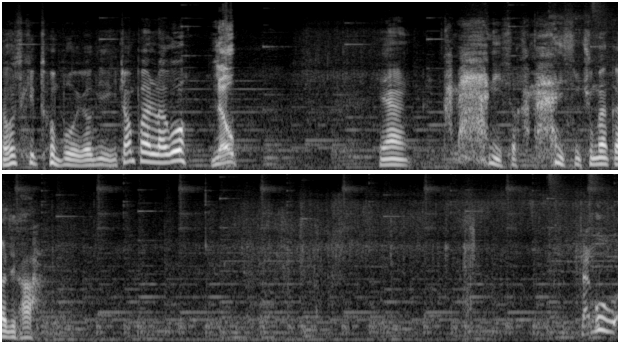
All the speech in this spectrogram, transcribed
허스키 또뭐 여기 점프하려고? Nope. 그냥 가만히 있어 가만히 있으면 중간까지 가 짱구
